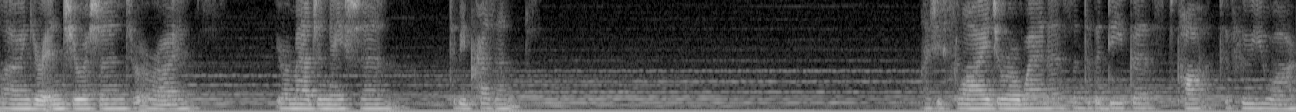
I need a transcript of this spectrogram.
allowing your intuition to arise, your imagination to be present. As you slide your awareness into the deepest part of who you are.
